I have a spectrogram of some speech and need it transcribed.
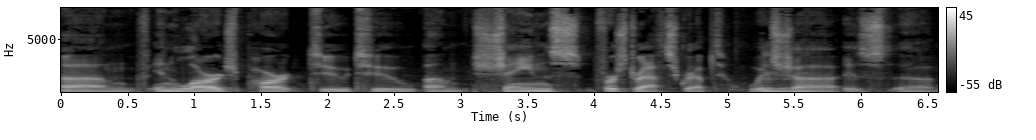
um, in large part due to um, Shane's first draft script, which uh, is um,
